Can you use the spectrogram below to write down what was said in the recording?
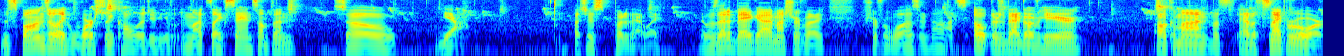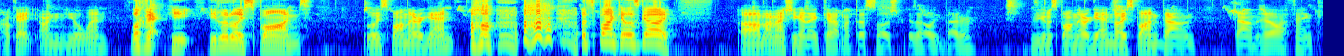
The spawns are, like, worse than Call of Duty, and that's, like, saying something. So, yeah. Let's just put it that way. Was that a bad guy? I'm not sure if I, I'm sure if it was or not. Oh, there's a bad guy over here. Oh, come on. Let's have a sniper roar, okay? And you'll win. Look at that. He he literally spawned. Will he spawn there again? Oh, ah, let's spawn kill this guy. Um, I'm actually gonna get up my pistol just because that'll be better. Is he gonna spawn there again? No, he spawned down down the hill, I think.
